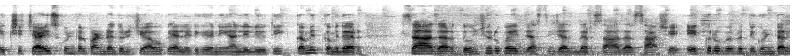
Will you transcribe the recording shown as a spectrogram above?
एकशे चाळीस क्विंटल पांढऱ्या तुरीची आवक या ठिकाणी आलेली होती. कमीत कमी दर सहा हजार दोनशे रुपये जास्तीत जास्त दर सहा हजार सहाशे एक रुपये प्रति क्विंटल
